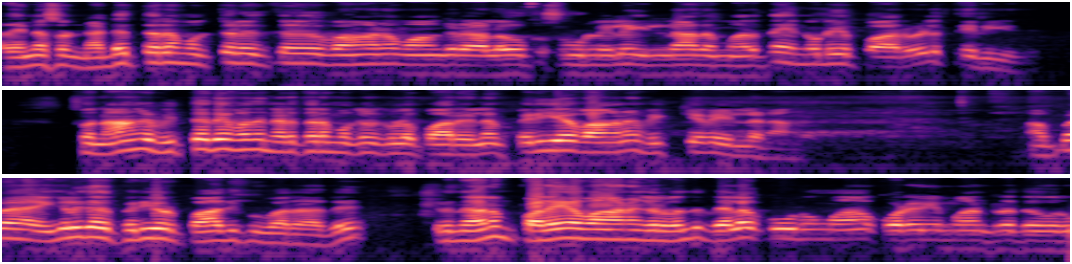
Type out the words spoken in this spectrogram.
அதை என்ன சொல் நடுத்தர மக்களுக்கு வாகனம் வாங்குற அளவுக்கு சூழ்நிலை இல்லாத மாதிரி தான் என்னுடைய பார்வையில் தெரியுது. ஸோ நாங்கள் விற்றதே வந்து நடுத்தர மக்களுக்குள்ள பார்வையில் பெரிய வாகனம் விற்கவே இல்லை நாங்கள் அப்போ எங்களுக்கு அது பெரிய ஒரு பாதிப்பு வராது. இருந்தாலும் பழைய வாகனங்கள் வந்து விலை கூடுமா குறையுமான்றது ஒரு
